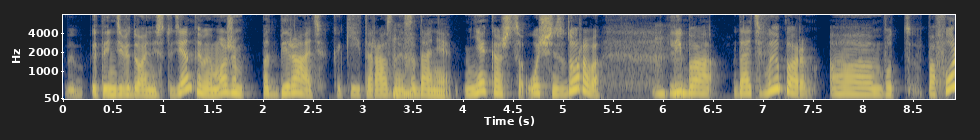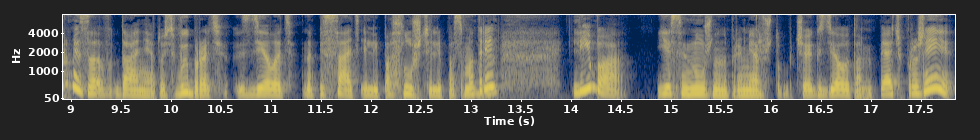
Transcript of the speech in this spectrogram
это индивидуальные студенты, мы можем подбирать какие-то разные uh-huh. задания. Мне кажется, очень здорово uh-huh. либо дать выбор э, вот по форме задания, то есть выбрать, сделать, написать или послушать или посмотреть, uh-huh. либо если нужно, например, чтобы человек сделал там пять упражнений,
